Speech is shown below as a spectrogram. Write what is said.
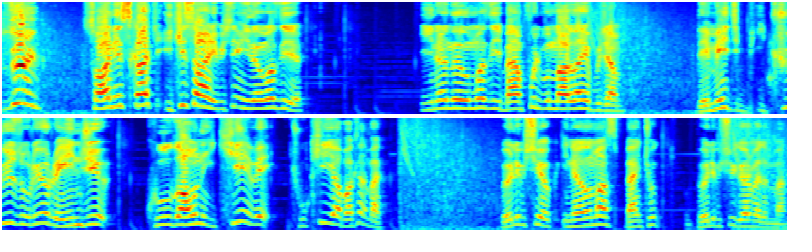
Zünk! Saniyesi kaç? 2 saniye bir şey inanılmaz iyi. İnanılmaz iyi. Ben full bunlardan yapacağım. Damage 200 vuruyor. Range'i cooldown'u 2 ve çok iyi ya baksana bak. Böyle bir şey yok. İnanılmaz. Ben çok böyle bir şey görmedim ben.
